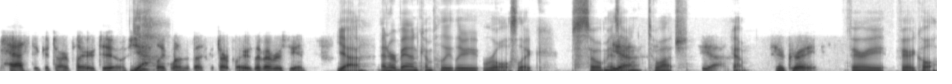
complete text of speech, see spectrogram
fantastic guitar player too. She's Yeah. like one of the best guitar players I've ever seen. Yeah. And her band completely rules. Like, so amazing Yeah. to watch. Yeah. Yeah. They're great. Very, very cool.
